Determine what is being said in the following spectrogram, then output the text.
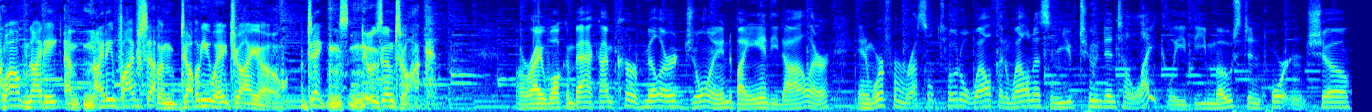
1290 and 95.7 WHIO, Dayton's News and Talk. All right, welcome back. I'm Curve Miller, joined by Andy Dollar, and we're from Russell Total Wealth and Wellness, and you've tuned into likely the most important show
